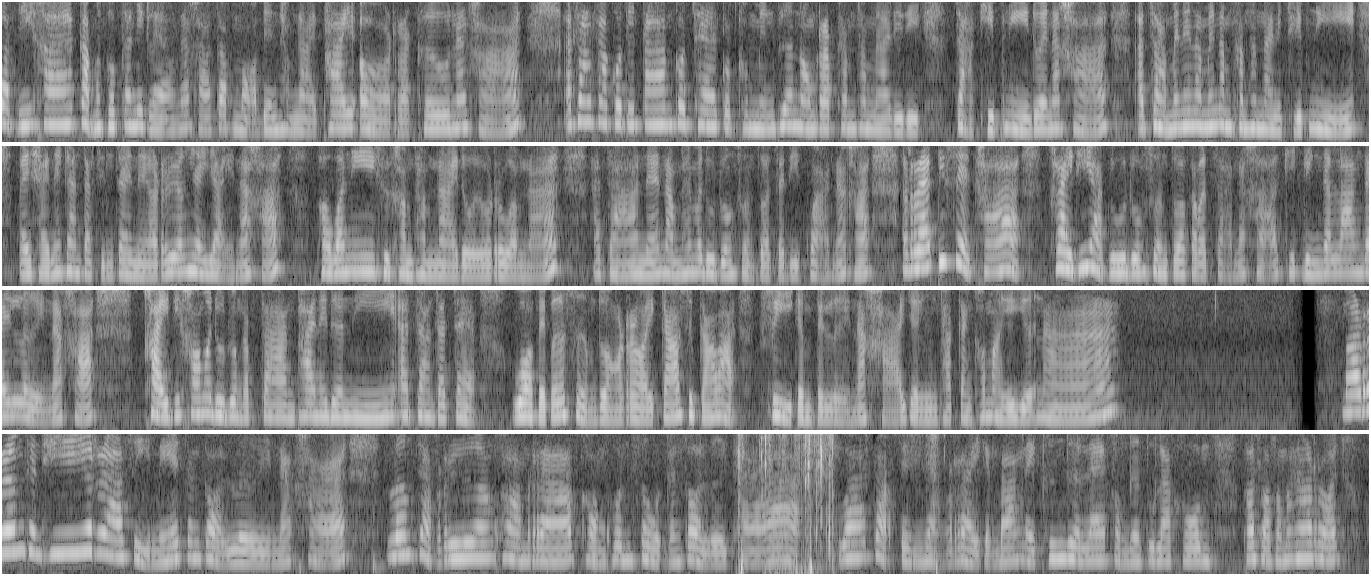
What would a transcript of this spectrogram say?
วัสดีค่ะ กลับมาพบกันอีกแล้วนะคะ กับหมอเบนทำนายไพ่ออราเคิลนะคะ อาจารย์ฝากกดติดตามกดแชร์กดคอมเมนต์เพื่อน้อมรับคำทำนายดีๆ จากคลิปนี้ด้วยนะคะ อาจารย์ไม่แนะนำให้นำคำทำนายในคลิปนี้ ไปใช้ในการตัดสินใจในเรื่องใหญ่ ๆ นะคะ เพราะว่านี่คือคำทำนายโดยรวมนะ อาจารย์แนะนำให้มาดูดวงส่วนตัวจะดีกว่านะคะและพิเศษค่ะ ใครที่อยากดูดวงส่วนตัวกับอาจารย์นะคะ คลิกลิงก์ด้านล่างได้เลยนะคะ ใครที่เข้ามาดูดวงกับอาจารย์ภายในเดือนนี้ อาจารย์จะแจกวอลเปเปอร์เสริมดวงร้อยเก้าสิบเก้าบาทฟรีกันไปเลยนะคะ อย่าลืมทักกันเข้ามาเยอะๆนะมาเริ่มกันที่ราศีเมษกันก่อนเลยนะคะ เริ่มจากเรื่องความรักของคนโสดกันก่อนเลยค่ะ ว่าจะเป็นอย่างไรกันบ้างในครึ่งเดือนแรกของเดือนตุลาคม พศ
